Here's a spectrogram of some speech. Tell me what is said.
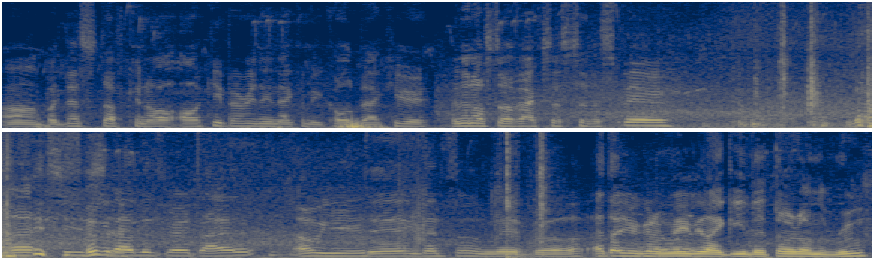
Um, but this stuff can all, I'll keep everything that can be cold back here. And then I'll still have access to the spare. All that Look at this spare tire. Oh yeah. Dang, that's so lit, bro. I thought you were gonna maybe like either throw it on the roof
